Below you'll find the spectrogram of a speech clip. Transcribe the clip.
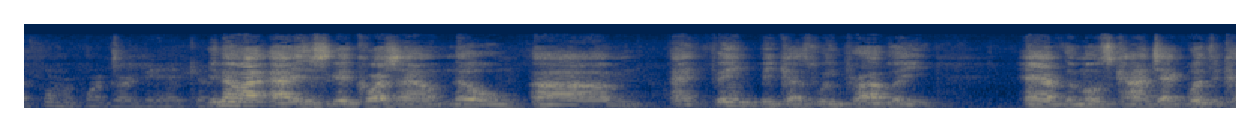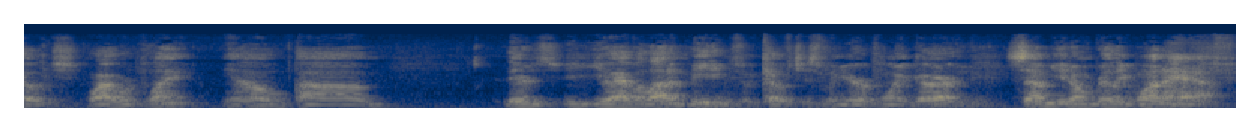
a former point guard, be a head coach? You know, I, I, it's a good question. I don't know. Um, I think because we probably have the most contact with the coach while we're playing. You know, um, there's you have a lot of meetings with coaches when you're a point guard. Some you don't really want to have,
